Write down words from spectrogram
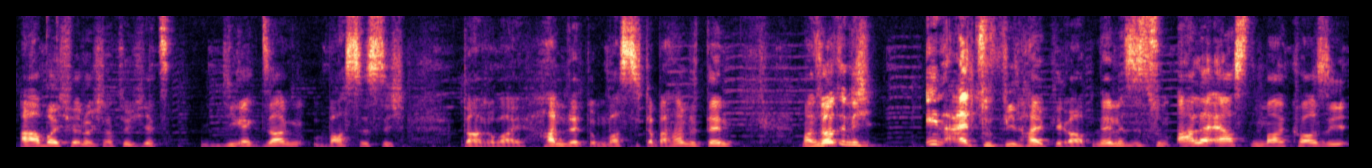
Aber ich werde euch natürlich jetzt direkt sagen, was es sich dabei handelt, um was es sich dabei handelt, denn man sollte nicht in allzu viel Hype geraten, denn es ist zum allerersten Mal quasi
